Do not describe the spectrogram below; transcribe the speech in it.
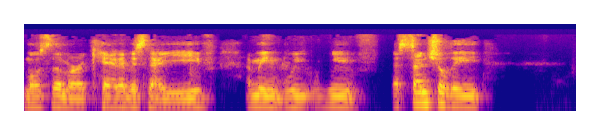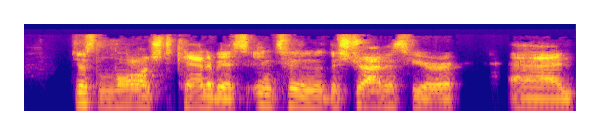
Most of them are cannabis naive. I mean, we we've essentially just launched cannabis into the stratosphere and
